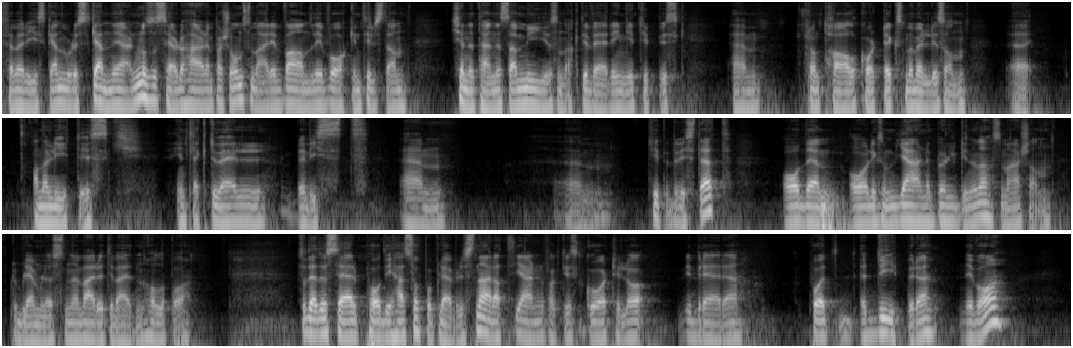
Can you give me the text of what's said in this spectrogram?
FMRI-skann, hvor du skanner hjernen, og så ser du her en person som er i vanlig våken tilstand, kjennetegnes av mye sånn aktivering i typisk um, frontal cortex, er veldig sånn uh, analytisk, intellektuell, bevisst em, em, type bevissthet. Og, det, og liksom hjernebølgene, da, som er sånn problemløsende, være ute i verden, holde på. Så det du ser på de her soppopplevelsene, er at hjernen faktisk går til å vibrere på et, et dypere nivå,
